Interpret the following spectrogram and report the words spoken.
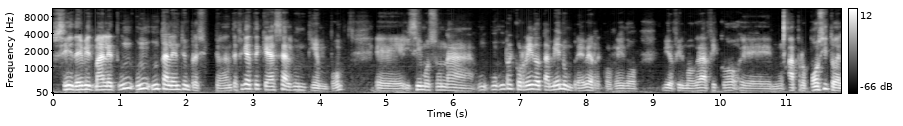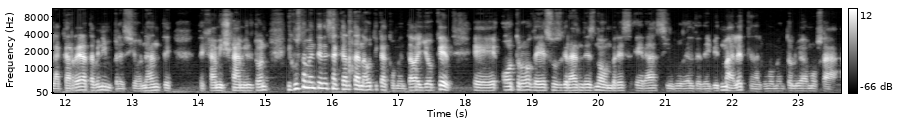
Sí, David Mallet, un, talento impresionante. Fíjate que hace algún tiempo eh, hicimos una, un, recorrido, también un breve recorrido biofilmográfico eh, a propósito de la carrera también impresionante de Hamish Hamilton. Y justamente en esa carta náutica comentaba yo que eh, otro de esos grandes nombres era sin duda el de David Mallet, que en algún momento lo íbamos a,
